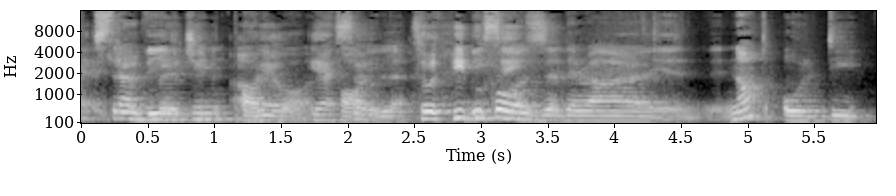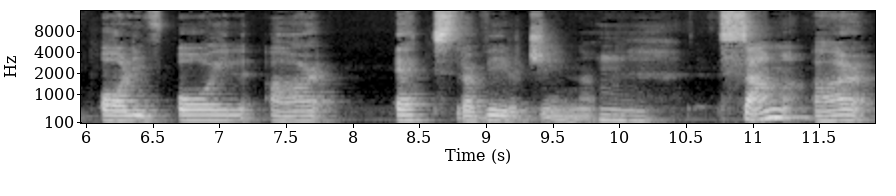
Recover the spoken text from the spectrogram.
extra virgin, virgin oil. oil. Yeah, so- oil. so if people because there are uh, not all the olive oil are extra virgin. Hmm. Some are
